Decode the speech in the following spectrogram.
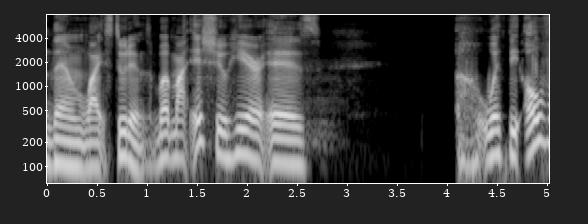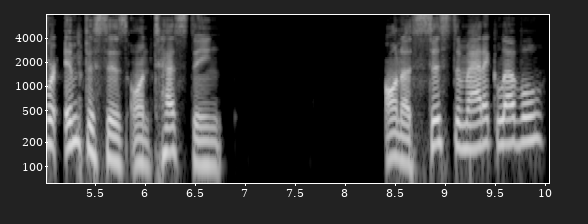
than white students. But my issue here is with the overemphasis on testing, on a systematic level,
